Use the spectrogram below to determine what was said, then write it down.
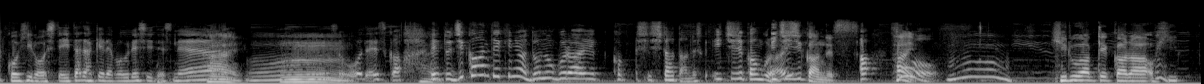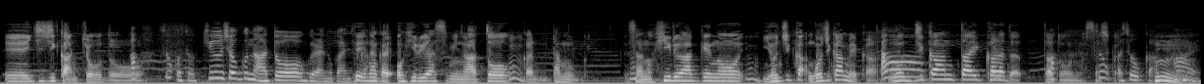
うこう披露していただければ嬉しいですね。はい。うん。うん。そうですか、はい。えっと時間的にはどのぐらいかししたったんですか？1時間ぐらい？1時間です。あそう、はい、うん。昼明けからおひ、えー1時間ちょうど。あそうかそう給食の後ぐらいの感じか。でなんかお昼休みの後から、多分その昼明けの4時間、5時間目か。の時間帯からだったと思いますあそう確か。そうか、ん。はい、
